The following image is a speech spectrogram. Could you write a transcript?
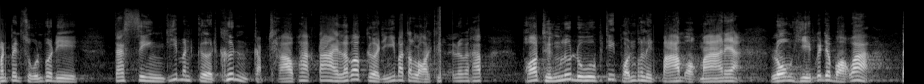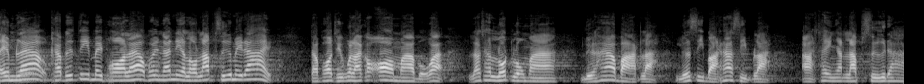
มันเป็นศูนย์พอดี แต่สิ่งที่มันเกิดขึ้นกับชาวภาคใต้ แล้วก็เกิดอย่างนี้มาตลอดคืออะไรรู้ไหมครับพอถึงฤดูที่ผลผลิตปาล์มออกมาเนี่ยโรงหีบก็จะบอกว่าเต็มแล้วแคปซิตี้ไม่พอแล้วเพราะฉะนั้นเนี่ยเรารับซื้อไม่ได้ แต่พอถึงเวลาก็อ้อมมาบอกว่า แล้วถ้าลดลงมาเหลือ 5 บาทล่ะเหลือ 4 บาท 50 ล่ะอะถ้าอย่างนั้นรับซื้อได้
